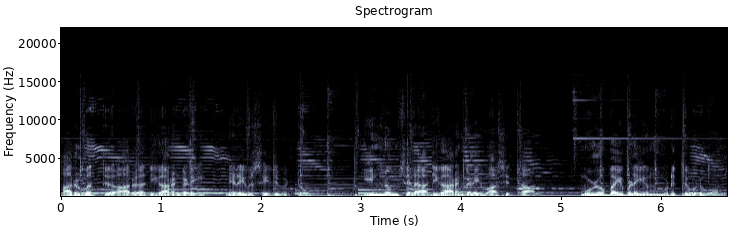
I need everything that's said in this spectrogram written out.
அறுபத்து ஆறு அதிகாரங்களை நிறைவு செய்துவிட்டோம். இன்னும் சில அதிகாரங்களை வாசித்தால் முழு பைபிளையும் முடித்து விடுவோம்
